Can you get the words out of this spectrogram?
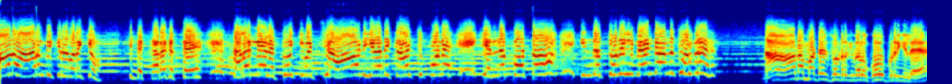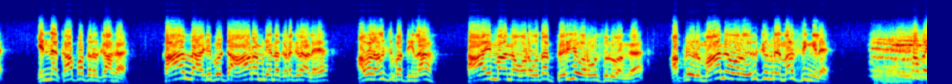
ஆட ஆரம்பிக்கிற வரைக்கும் இந்த கரகத்தை தலைமையில தூக்கி வச்சு ஆடி ஆடி களைச்சு போன என்ன பார்த்தா இந்த தொழில் வேண்டாம்னு சொல்ற. நான் ஆட மாட்டேன்னு சொல்றதுக்கு இவ்வளவு கோவப்படுறீங்களே? என்ன காப்பாத்துறதுக்காக? கால்ல அடிபட்டு ஆட முடியாம கிடக்குறாளே அவள் அழைச்சு பாத்தீங்களா தாய்மான உறவு தான் பெரிய உறவுன்னு சொல்லுவாங்க. அப்படி ஒரு மான உறவு இருக்குங்கிற மனசுங்களே. அவ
